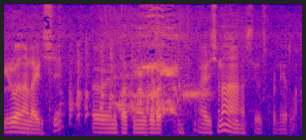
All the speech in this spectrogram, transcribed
இருபது நாள் ஆயிடுச்சு அஹ் இனி பத்து நாள் கூட ஆயிடுச்சுன்னா சேல்ஸ் பண்ணிடலாம்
